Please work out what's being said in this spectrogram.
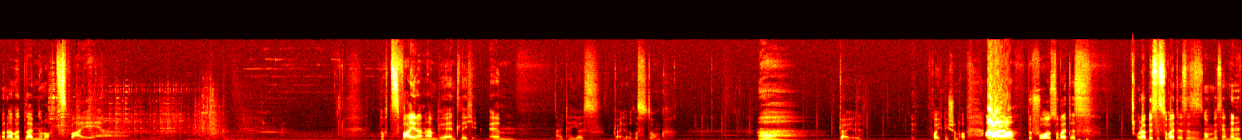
Und damit bleiben nur noch zwei. Noch zwei, dann haben wir endlich... Ähm, Alter, hier ist geile Rüstung. Ah, geil. Freue ich mich schon drauf. Aber ja, bevor es soweit ist, oder bis es soweit ist, ist es noch ein bisschen hin.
